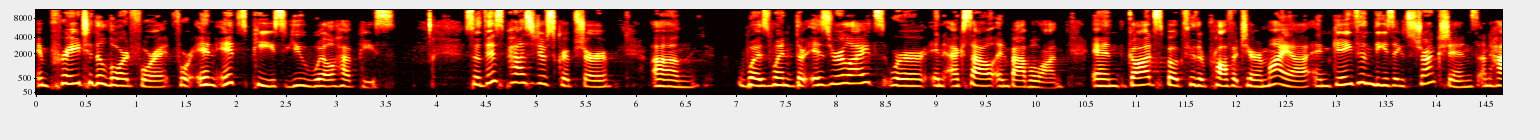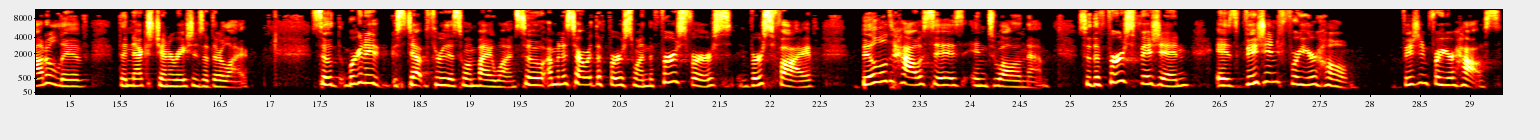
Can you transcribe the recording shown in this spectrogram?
and pray to the Lord for it, for in its peace you will have peace. So, this passage of scripture um, was when the Israelites were in exile in Babylon. And God spoke through the prophet Jeremiah and gave them these instructions on how to live the next generations of their life. So we're going to step through this one by one. So I'm going to start with the first one. The first verse, verse 5, build houses and dwell in them. So the first vision is vision for your home vision for your house.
